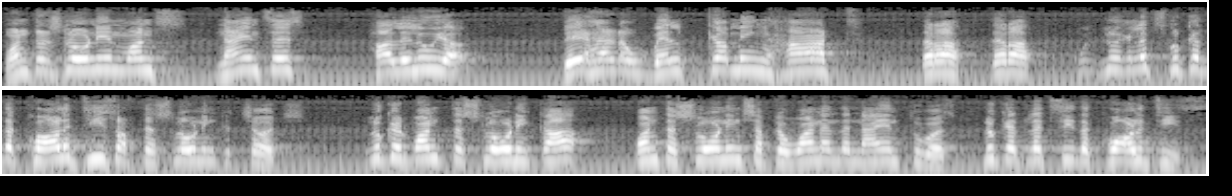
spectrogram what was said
One Thessalonian 1 9 says, Hallelujah. They had a welcoming heart. There are, there are, look, let's look at the qualities of Thessalonica church. Look at 1 Thessalonica 1 Thessalonians chapter 1 and the 9th verse. Look at, let's see the qualities.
